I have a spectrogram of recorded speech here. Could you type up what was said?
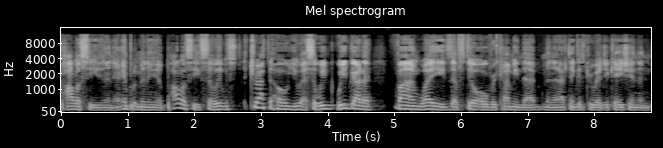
policies and they're implementing their policies. So it was throughout the whole U.S. So we we've got to find ways of still overcoming that, and I think it's through education and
